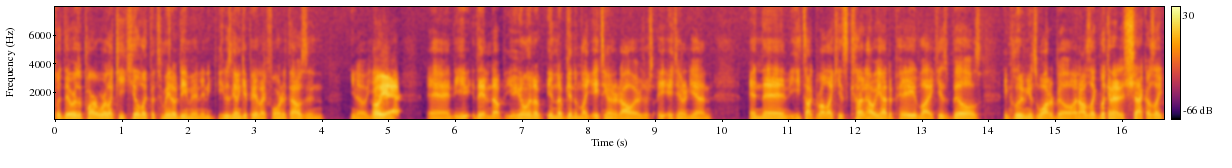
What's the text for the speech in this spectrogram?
but there was a part where like he killed like the tomato demon, and he, he was gonna get paid like four hundred thousand, you know. Oh, yeah. and he they ended up he only ended up, ended up getting like eighteen hundred dollars or eighteen hundred yen, and then he talked about like his cut, how he had to pay like his bills, including his water bill, and I was like looking at his shack, I was like,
